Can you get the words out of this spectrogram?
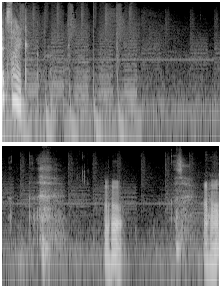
It's like Uh huh.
